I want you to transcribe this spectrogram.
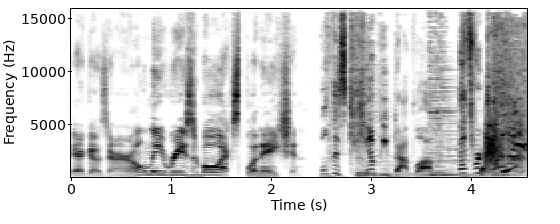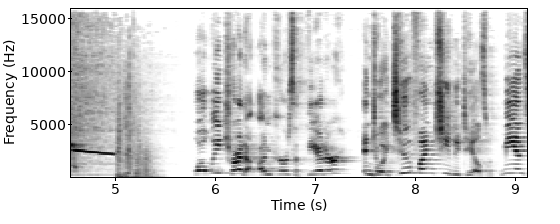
there goes our only reasonable explanation. Well, this can't be bad luck. That's ridiculous. While we try to uncurse a theater, enjoy two fun chibi tales with me and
